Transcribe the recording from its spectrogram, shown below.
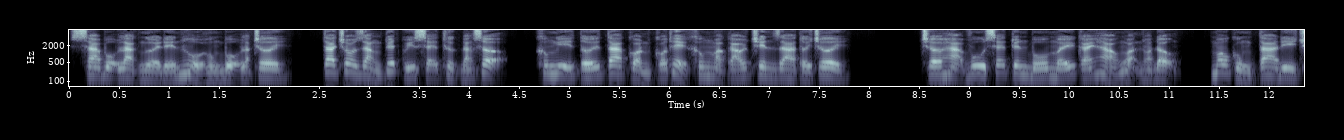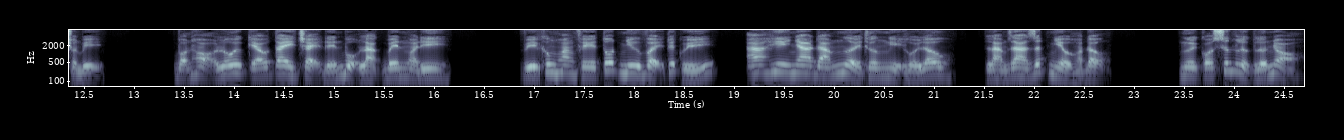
Xa bộ lạc người đến hổ hùng bộ lạc chơi, ta cho rằng tuyết quý sẽ thực đáng sợ, không nghĩ tới ta còn có thể không mặc áo trên ra tới chơi. Chờ hạ vu sẽ tuyên bố mấy cái hảo ngoạn hoạt động, mau cùng ta đi chuẩn bị. Bọn họ lôi kéo tay chạy đến bộ lạc bên ngoài đi. Vì không hoang phế tốt như vậy tuyết quý, A-hi nha đám người thương nghị hồi lâu, làm ra rất nhiều hoạt động. Người có sức lực lớn nhỏ,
